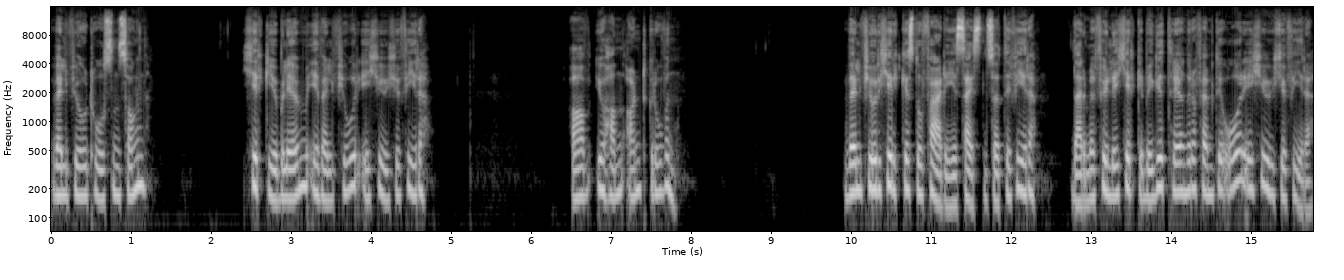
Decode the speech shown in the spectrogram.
Velfjord Tosen sogn Kirkejubileum i Velfjord i 2024 Av Johan Arnt Groven Velfjord kirke sto ferdig i 1674. Dermed fyller kirkebygget 350 år i 2024.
